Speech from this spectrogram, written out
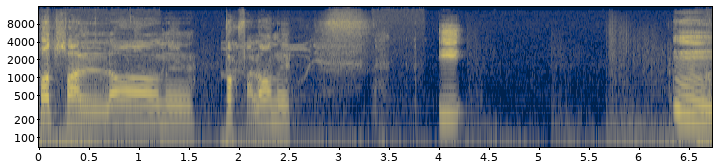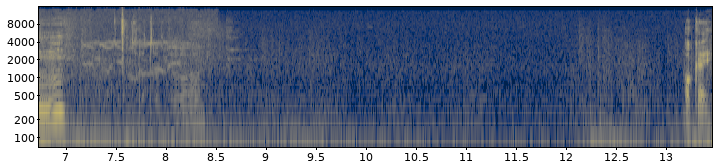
Podpalony, pochwalony. I mm, Co to było? Okej,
